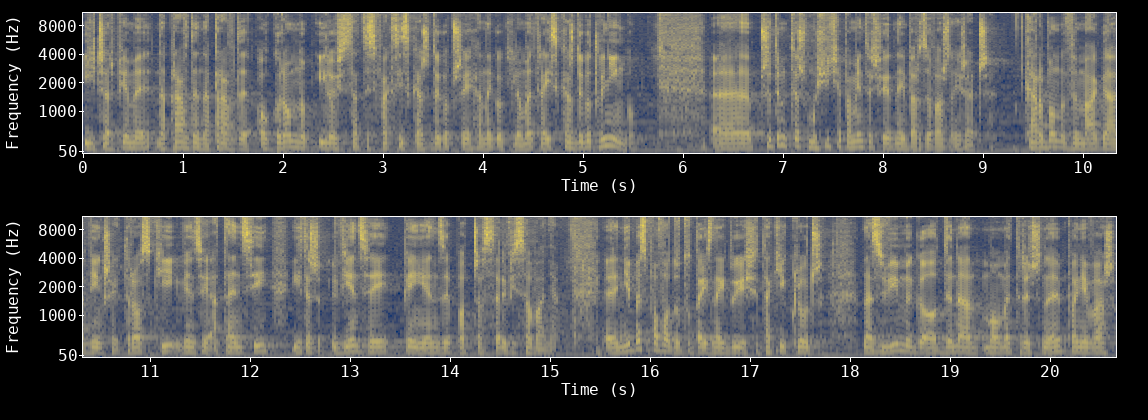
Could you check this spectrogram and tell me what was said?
i czerpiemy naprawdę, naprawdę ogromną ilość satysfakcji z każdego przejechanego kilometra i z każdego treningu. E, Przy tym też musicie pamiętać o jednej bardzo ważnej rzeczy. Karbon wymaga większej troski, więcej atencji i też więcej pieniędzy podczas serwisowania. E, Nie bez powodu tutaj znajduje się taki klucz, nazwijmy go dynamometryczny, ponieważ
